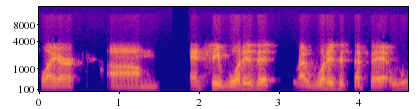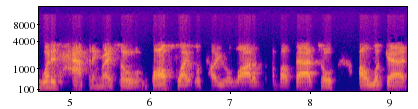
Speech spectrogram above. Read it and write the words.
player um, and see what is it right? What is it that the what is happening, right? So ball flight will tell you a lot of, about that. So I'll look at,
